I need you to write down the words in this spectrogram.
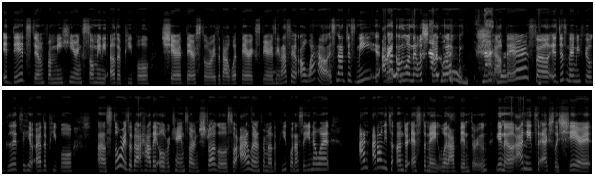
it did stem from me hearing so many other people share their stories about what they're experiencing. And I said, oh, wow, it's not just me. I'm right. not the only one that was struggling out your- there. So it just made me feel good to hear other people uh, stories about how they overcame certain struggles. So I learned from other people. And I said, you know what? I, I don't need to underestimate what I've been through. You know, I need to actually share it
